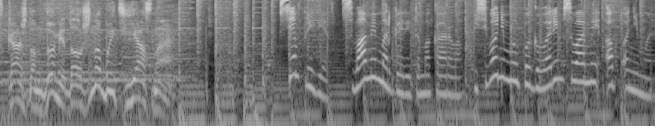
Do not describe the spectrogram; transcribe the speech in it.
В каждом доме должно быть ясно. Всем привет! С вами Маргарита Макарова. И сегодня мы поговорим с вами об аниме.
